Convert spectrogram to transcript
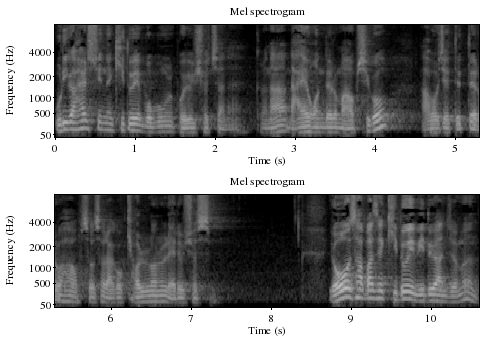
우리가 할 수 있는 기도의 모범을 보여주셨잖아요. 그러나 나의 원대로 마옵시고 아버지의 뜻대로 하옵소서라고 결론을 내려주셨습니다. 여호사밧의 기도의 위대한 점은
